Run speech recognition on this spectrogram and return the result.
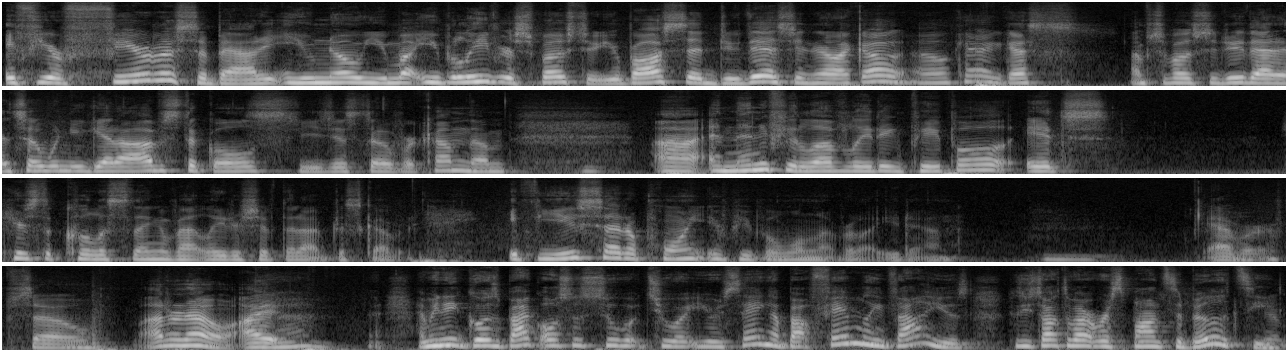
if you're fearless about it, you know you you believe you're supposed to. Your boss said do this, and you're like, oh, okay, I guess I'm supposed to do that. And so when you get obstacles, you just overcome them. Uh, and then if you love leading people, it's here's the coolest thing about leadership that I've discovered: if you set a point, your people will never let you down. Ever. So I don't know. I yeah. I mean, it goes back also to what, to what you were saying about family values because you talked about responsibility. Yep.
